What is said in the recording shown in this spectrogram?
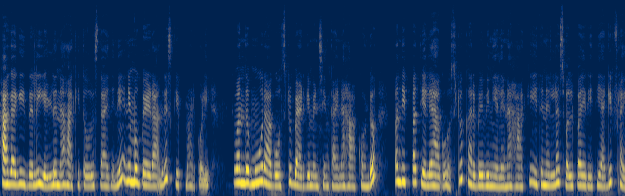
ಹಾಗಾಗಿ ಇದರಲ್ಲಿ ಎಳ್ಳನ್ನು ಹಾಕಿ ತೋರಿಸ್ತಾ ಇದ್ದೀನಿ. ನಿಮಗೆ ಬೇಡ ಅಂದರೆ ಸ್ಕಿಪ್ ಮಾಡ್ಕೊಳ್ಳಿ. ಒಂದು ಮೂರು ಆಗೋವಷ್ಟು ಬ್ಯಾಡ್ಗೆ ಮೆಣಸಿನ್ಕಾಯಿನ ಹಾಕ್ಕೊಂಡು ಒಂದು ಇಪ್ಪತ್ತು ಎಲೆ ಆಗೋಷ್ಟು ಕರಿಬೇವಿನ ಎಲೆನ ಹಾಕಿ ಇದನ್ನೆಲ್ಲ ಸ್ವಲ್ಪ ಈ ರೀತಿಯಾಗಿ ಫ್ರೈ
